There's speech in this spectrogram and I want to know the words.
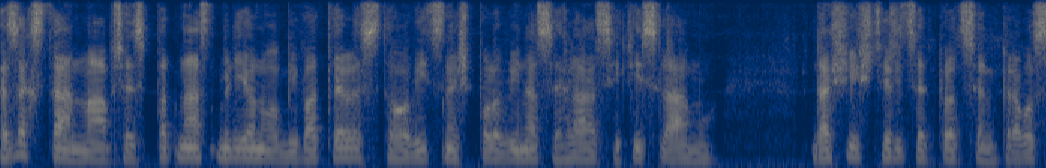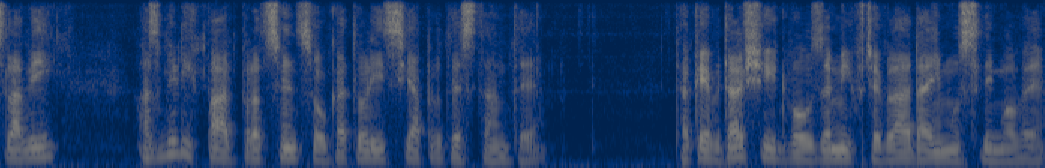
Kazachstán má přes 15 milionů obyvatel, z toho víc než polovina se hlásí k islámu. Další 40% pravoslaví a zbylých pár procent jsou katolíci a protestanté. Také v dalších dvou zemích převládají muslimové.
